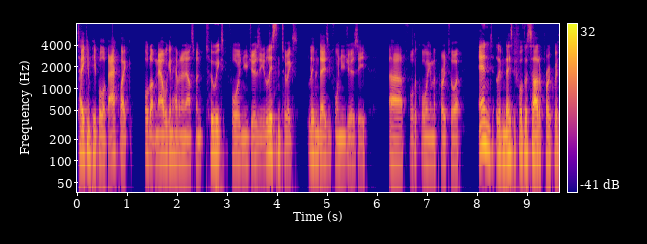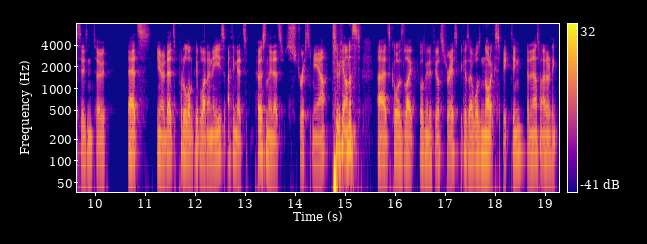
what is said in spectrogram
taken people aback. Like, hold up, now we're going to have an announcement two weeks before New Jersey, less than two weeks, eleven days before New Jersey, uh, for the calling in the Pro Tour, and eleven days before the start of ProQuest Season Two that's you know that's put a lot of people at unease. I think that's personally that's stressed me out. To be honest, uh, it's caused like caused me to feel stressed because I was not expecting that announcement. I don't think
